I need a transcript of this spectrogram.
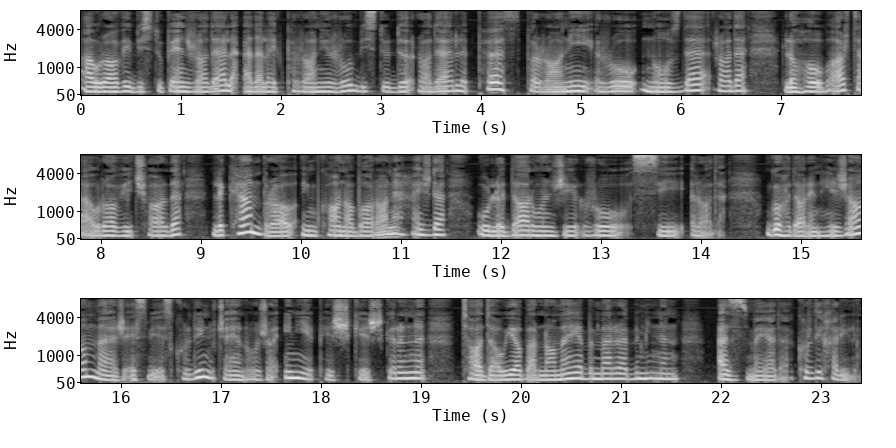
اوراوی 25 راده لعدلید پرانی رو 22 راده لپرث پرانی رو 19 راده لهوبارت اوراوی 14 لکمبرا امکان باران 18 و لدارونجی رو 30 راده گهدارن هیجام مج اس بی اس کردی نوچه این روژا اینی پیشکش کرن تا داویا برنامه بمره بمینن از میاده. کردی خلیلم.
